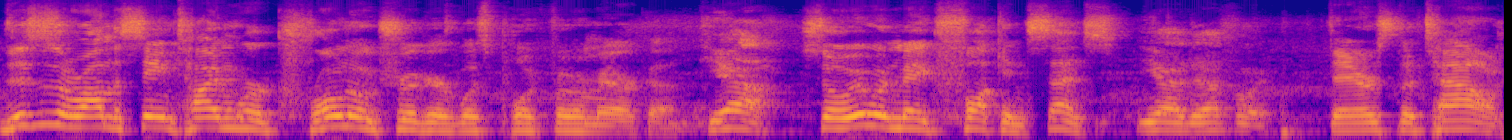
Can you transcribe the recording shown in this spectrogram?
this is around the same time where chrono trigger was put for america yeah, so it would make fucking sense yeah, definitely. There's the town.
